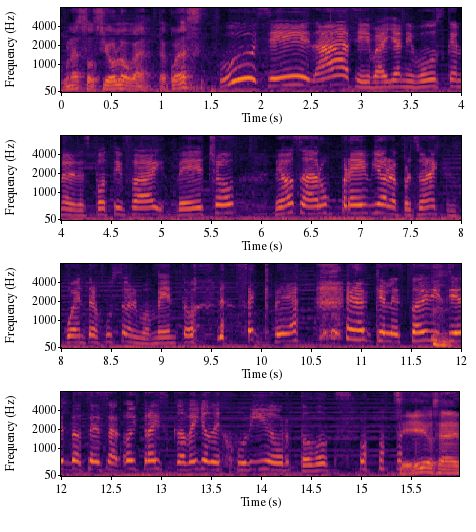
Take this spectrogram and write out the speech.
una socióloga, ¿te acuerdas? Uy, sí, ah, sí, vayan y busquen en el Spotify. De hecho, le vamos a dar un premio a la persona que encuentre justo en el momento, no se el que le estoy diciendo a César, hoy traes cabello de judío ortodoxo. Sí, o sea,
